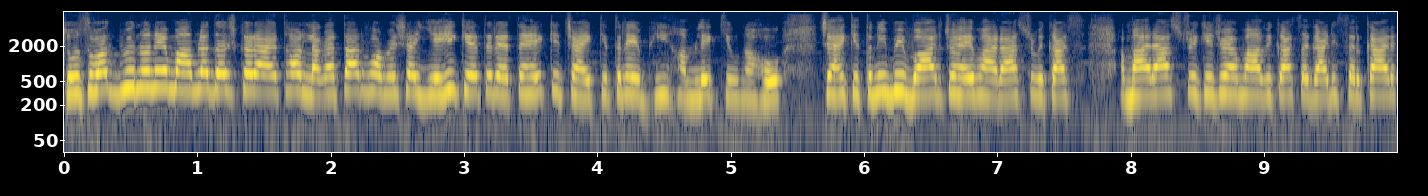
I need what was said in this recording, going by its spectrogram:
तो उस वक्त भी उन्होंने मामला दर्ज कराया था और लगातार वो हमेशा यही कहते रहते हैं कि चाहे कितने भी हमले क्यों ना हो चाहे कितनी भी बार जो है महाराष्ट्र विकास महाराष्ट्र की जो है महाविकास अघाड़ी सरकार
